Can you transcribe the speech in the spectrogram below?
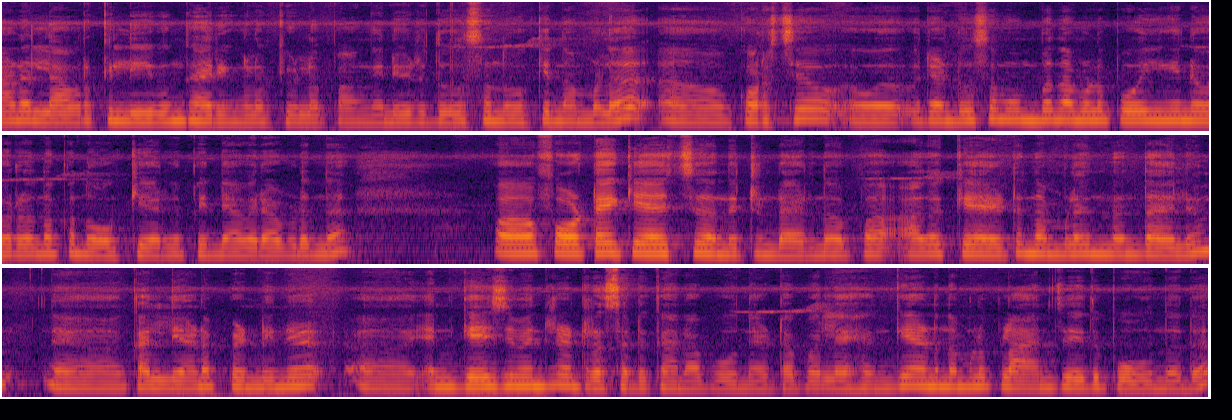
ആണ് എല്ലാവർക്കും ലീവും കാര്യങ്ങളൊക്കെ ഉള്ളൂ. അപ്പോൾ അങ്ങനെ ഒരു ദിവസം നോക്കി നമ്മൾ കുറച്ച് രണ്ട് ദിവസം മുമ്പ് നമ്മൾ പോയി ഇങ്ങനെ ഓരോന്നൊക്കെ നോക്കിയായിരുന്നു. പിന്നെ അവരവിടുന്ന് ഫോട്ടോയൊക്കെ അയച്ച് തന്നിട്ടുണ്ടായിരുന്നു. അപ്പോൾ അതൊക്കെ ആയിട്ട് നമ്മൾ ഇന്നെന്തായാലും കല്യാണ പെണ്ണിന് എൻഗേജ്മെന്റിന് ഡ്രസ്സ് എടുക്കാനാണ് പോകുന്നത് കേട്ടോ. അപ്പോൾ ലെഹങ്കയാണ് നമ്മൾ പ്ലാൻ ചെയ്ത് പോകുന്നത്.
